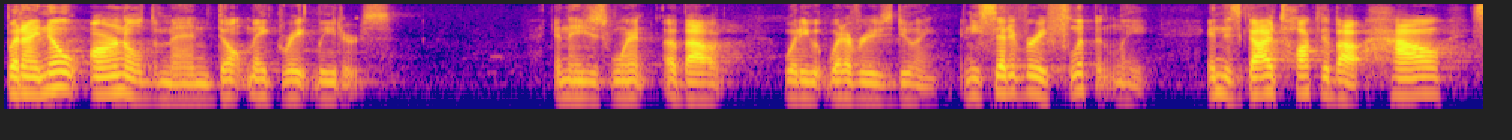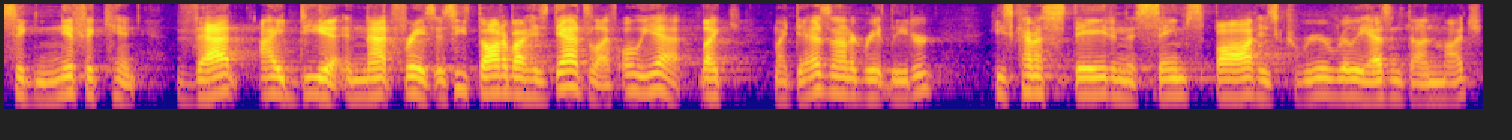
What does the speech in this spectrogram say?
But I know Arnold men don't make great leaders. And then he just went about what he, whatever he was doing. And he said it very flippantly. And this guy talked about how significant that idea and that phrase, as he thought about his dad's life, oh, yeah, like my dad's not a great leader. He's kind of stayed in the same spot. His career really hasn't done much.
